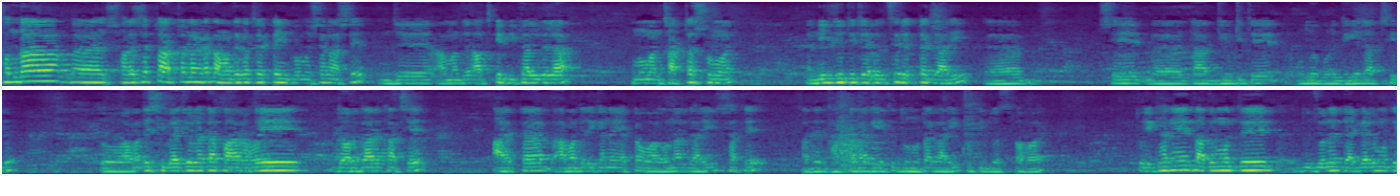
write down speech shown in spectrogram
সন্ধ্যা সাড়ে সাতটা, আটটা নাগাদ আমাদের কাছে একটা ইনফরমেশন আসে যে আমাদের আজকে বিকালবেলা অনুমান চারটার সময় নীলজ্যোতি ট্রাভেলসের একটা গাড়ি সে তার ডিউটিতে উদয়পুরের দিকে যাচ্ছিল। তো আমাদের শিবাজোলাটা পার হয়ে দরগার কাছে আরেকটা, আমাদের এখানে একটা ওয়াগনার গাড়ির সাথে তাদের ধাক্কা লাগে এতে দুটোটা গাড়ি ক্ষতিগ্রস্ত হয়। তো এখানে তাদের মধ্যে দুজনের ড্রাইভারের মধ্যে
